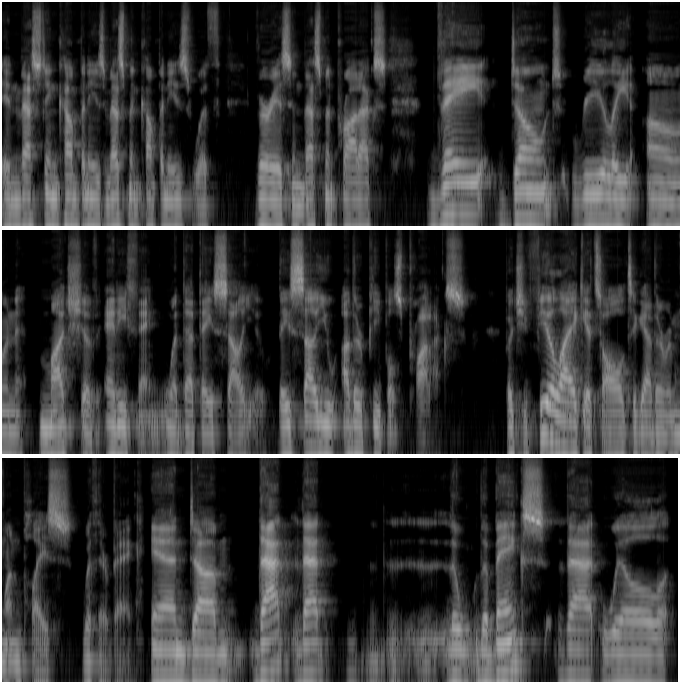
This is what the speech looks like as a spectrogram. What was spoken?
investing companies, investment companies with various investment products. they don't really own much of anything that they sell you. They sell you other people's products, but you feel like it's all together in one place with their bank. And um, that that the the banks that will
